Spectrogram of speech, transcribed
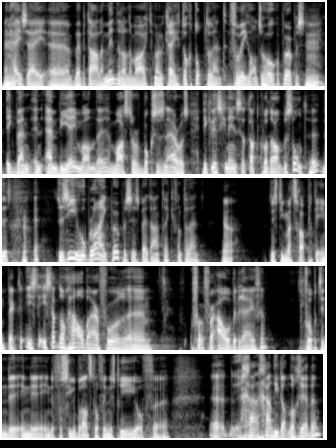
En hij zei, wij betalen minder dan de markt, maar we krijgen toch toptalent. Vanwege onze hoge purpose. Ik ben een MBA-man, Master of Boxes and Arrows. Ik wist geen eens dat dat kwadrant bestond. Hè. Dus, dus zie je hoe belangrijk purpose is bij het aantrekken van talent. Ja. Dus die maatschappelijke impact. Is, is dat nog haalbaar voor, eh, voor, voor oude bedrijven? Bijvoorbeeld in de, in de, in de fossiele brandstofindustrie? Of, eh, eh, gaan, gaan die dat nog redden?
